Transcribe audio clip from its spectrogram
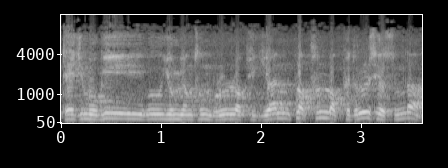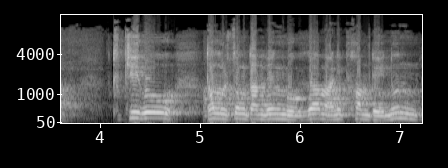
돼지목이 그 용량 성분을 높이기 위한 높은 목표들을 세웠습니다. 특히 그 동물성 단백 모기가 많이 포함되어 있는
